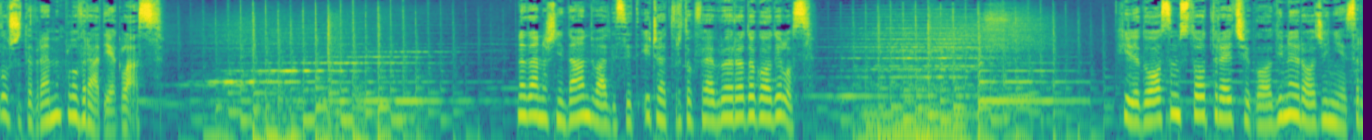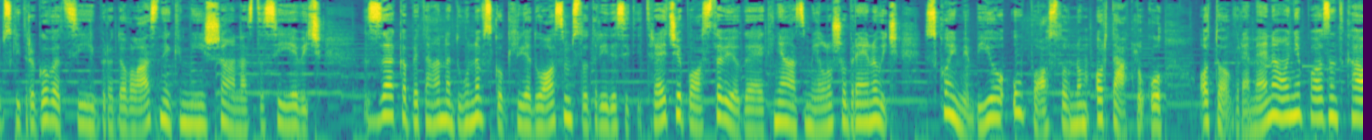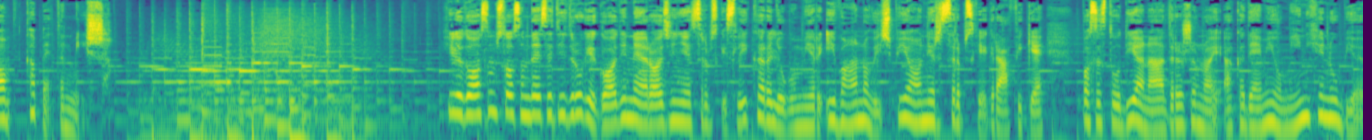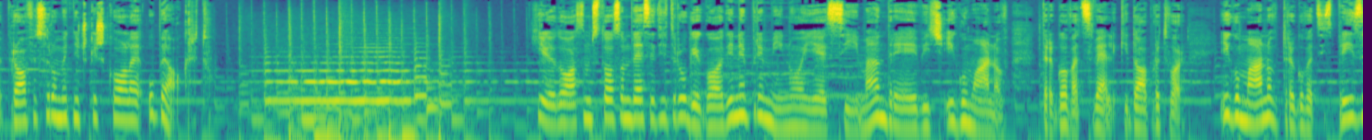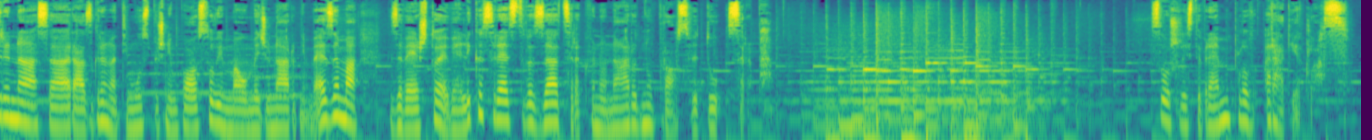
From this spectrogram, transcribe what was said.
Slušate Vremeplov Radija Glas. Na današnji dan, 24. februara, dogodilo se. 1803. godine rođen je srpski trgovac i brodovlasnik Miša Anastasijević. Za kapetana Dunavskog 1833. postavio ga je knjaz Miloš Obrenović, s kojim je bio u poslovnom ortakluku. Od tog vremena on je poznat kao kapetan Miša. 1882. godine rođen je srpski slikar Ljubomir Ivanović, pionir srpske grafike. Posle studija na Državnoj akademiji u Minhenu bio je profesor umetničke škole u Beogradu. 1882. godine preminuo je Sima Andrejević Igumanov, trgovac veliki dobrotvor. Igumanov, trgovac iz Prizrena, sa razgranatim uspešnim poslovima u međunarodnim vezama, zavešto je velika sredstva za crkveno narodnu prosvetu Srba. Slušali ste Vremeplov Radio Glas.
